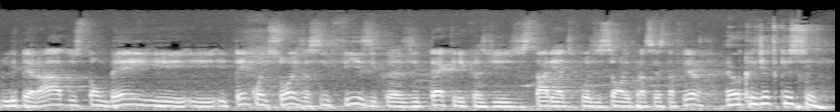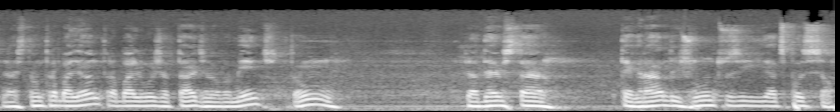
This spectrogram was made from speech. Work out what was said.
liberados, estão bem e, e, e têm condições assim físicas e técnicas de, de estarem à disposição aí para sexta-feira? Eu acredito que sim. Já estão trabalhando, trabalham hoje à tarde novamente, então já deve estar integrados, juntos e à disposição.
